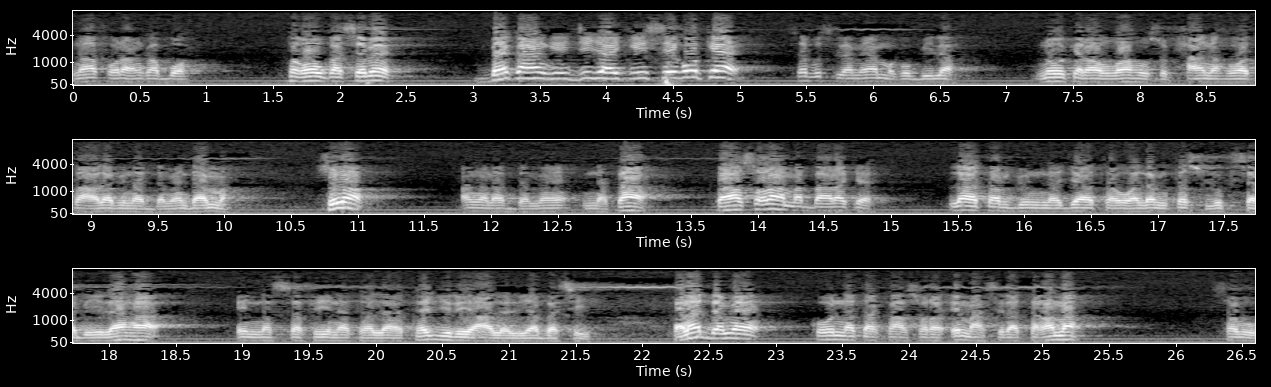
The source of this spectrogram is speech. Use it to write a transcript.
n'a fɔra an ka bɔ tɔgɔw ka sɛbɛn bɛɛ kan k'i jija k'i seko kɛ sabu silamɛya mago b'i la n'o kɛra allahu subhanahu wa ta'ala bɛna dɛmɛ d'an ma sinɔn an kana dɛmɛ nata k'a sɔrɔ a ma baara kɛ لا ترجو النجاة ولم تسلك سبيلها. إن السفينة لا تجري على اليبس. فندم كون تكاسر إما سر تغمى. سبو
